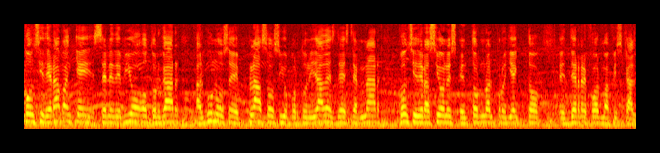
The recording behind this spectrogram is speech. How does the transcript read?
consideraban que se le debió otorgar algunos eh, plazos y oportunidades de externar consideraciones en torno al proyecto eh, de reforma fiscal.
